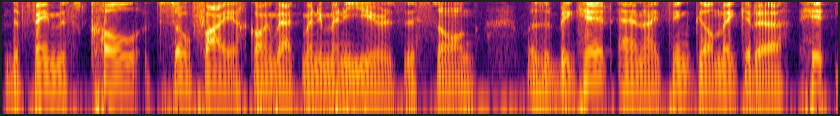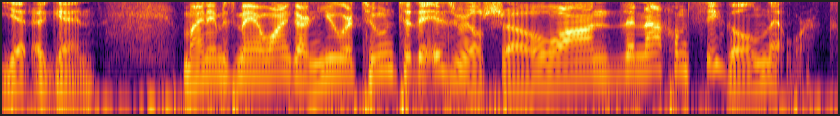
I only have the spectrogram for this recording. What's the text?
the famous Kol Tzofayach, going back many many years. This song was a big hit, and I think they'll make it a hit yet again. My name is Meir Weingarten. You are tuned to the Israel Show on the Nachum Segal Network.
